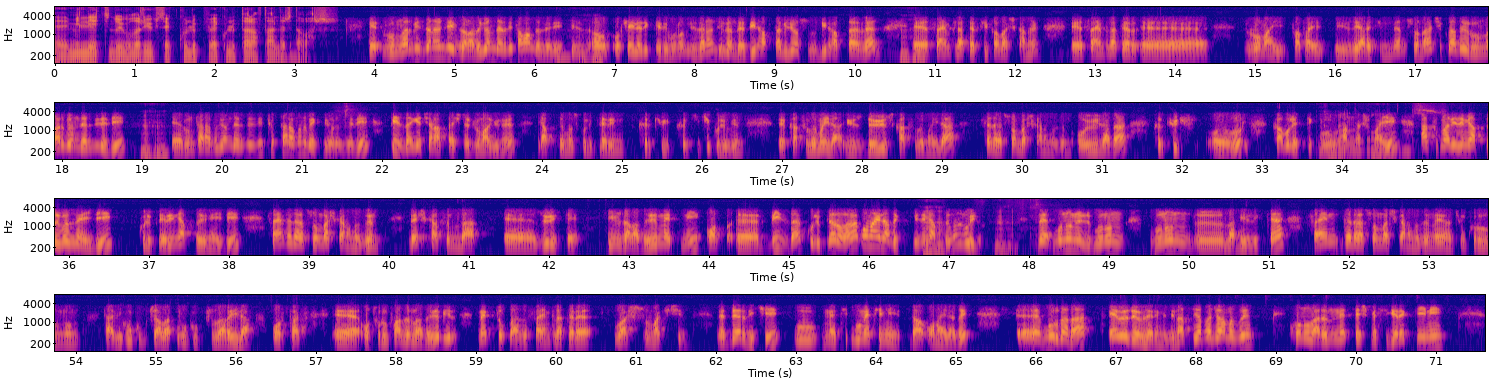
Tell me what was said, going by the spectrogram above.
e, milliyetçi duyguları yüksek kulüp ve kulüp taraftarları da var. E, Rumlar bizden önce imzaladı gönderdi tamamdır dedi. Biz okeyledik dedi bunu bizden önce gönderdi. Bir hafta biliyorsunuz bir hafta evvel e, Sayın Plater FIFA Başkanı e, Sayın Plater e, Roma'yı Papa'yı ziyaretinden sonra açıkladı. Rumlar gönderdi dedi. Hı hı. E, Rum tarafı gönderdi dedi. Türk tarafını bekliyoruz dedi. Biz de geçen hafta işte Cuma günü yaptığımız kulüplerin 40, 42 kulübün e, katılımıyla %100 katılımıyla federasyon başkanımızın oyuyla da 43 oy olur. Kabul ettik bu evet. anlaşmayı. Aslında bizim yaptığımız neydi? Kulüplerin yaptığı neydi? Sayın Federasyon Başkanımızın 5 Kasım'da e, Zürih'te imzaladığı metni o, e, biz de kulüpler olarak onayladık. Bizim hı hı. yaptığımız buydu. Hı hı. Ve bunun bunun bununla birlikte Sayın Federasyon Başkanımızın ve yönetim kurulunun tabii hukukçularıyla ortak e, oturup hazırladığı bir mektup vardı Sayın Plater'e ulaştırmak için. Ve derdi ki bu, met bu metini da onayladık. E, burada da ev ödevlerimizi nasıl yapacağımızı, konuların netleşmesi gerektiğini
